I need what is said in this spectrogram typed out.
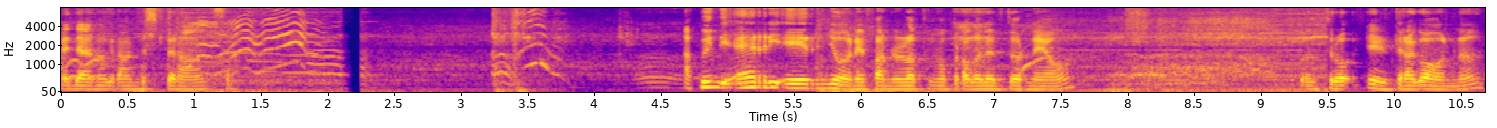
Ed è una grande speranza. Ah, quindi Harry e Ernione fanno la prima prova del torneo? Contro il Dragon?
